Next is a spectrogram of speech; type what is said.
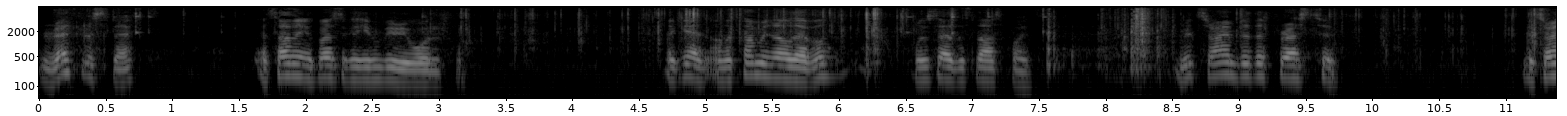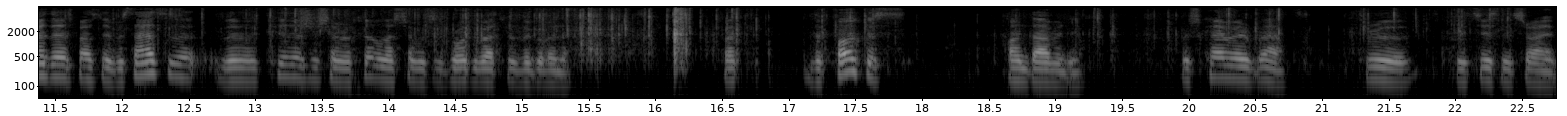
retrospect, it's something a person can even be rewarded for. Again, on the communal level, we'll say this last point. Mitzrayim did it for us too. Mitzrayim did it for us too. Besides the, the Kiddush Hashem Hashem, which is brought about through the Geula. But the focus on davening, which came about through Yitzias Mitzrayim,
